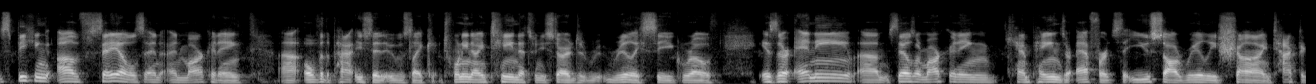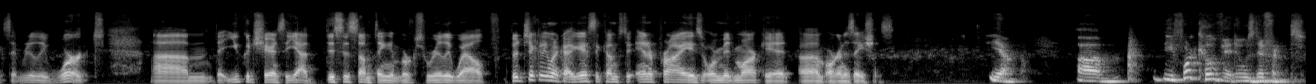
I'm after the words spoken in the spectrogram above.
speaking of sales and, and marketing, uh, over the past, you said it was like 2019, that's when you started to really see growth. Is there any um, sales or marketing campaigns or efforts that you saw really shine, tactics that really worked um, that you could share and say, yeah, this is something that works really well, particularly when I guess it comes to enterprise or mid market um, organizations? Yeah. Um, before COVID, it was different.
